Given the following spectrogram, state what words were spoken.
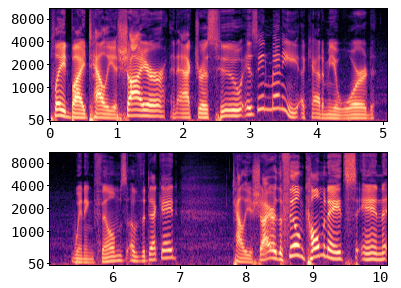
played by Talia Shire, an actress who is in many Academy Award winning films of the decade. Talia Shire. The film culminates in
